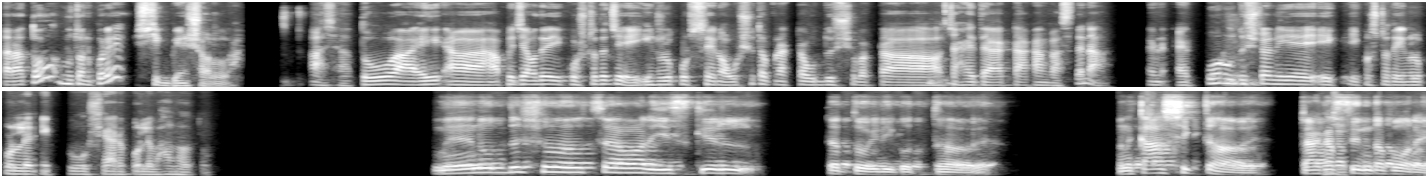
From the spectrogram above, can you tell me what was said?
তারা তো নতুন করে শিখবে ইনশাল্লাহ আচ্ছা তো এই আপনি যে আমাদের এই কোর্সটাতে যে ইনরোল করছেন অবশ্যই তো আপনার একটা উদ্দেশ্য বা একটা চাহিদা একটা আকাঙ্ক্ষা আছে না? কোন উদ্দেশ্যটা নিয়ে এই কোর্সটাতে ইনরোল করলেন একটু শেয়ার করলে ভালো হতো? মেন উদ্দেশ্য হচ্ছে আমার স্কিলটা তৈরি করতে হবে। মানে কাজ শিখতে হবে। টাকার চিন্তা পরে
